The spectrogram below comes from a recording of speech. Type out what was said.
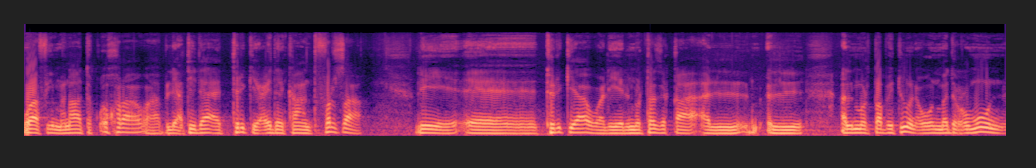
وفي مناطق أخرى وبالاعتداء التركي أيضا كانت فرصة لتركيا وللمرتزقة المرتبطون أو المدعومون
